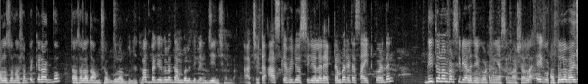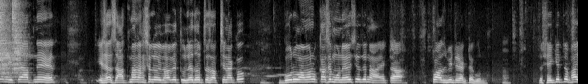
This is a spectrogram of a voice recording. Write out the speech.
আলোচনা সাপেক্ষে রাখব। তাছাড়া দাম সবগুলোর বলে দেবো। বাদ বাকি এগুলোর দাম বলে দিবেন? জি ইনশাল্লাহ। আচ্ছা এটা আজকে ভিডিও সিরিয়ালের এক নাম্বার এটা সাইড করে দেন। দ্বিতীয় নাম্বার সিরিয়ালে যে গোটা নিয়ে আসছেন মাশাল্লাহ এই আসলে ভাইজান এটা আপনার এটা জাতমান আসলে ওইভাবে তুলে ধরতে চাচ্ছি না কো। গরু আমার কাছে মনে হয়েছে যে না একটা ক্রসবিটের একটা গরু। তো সেই ক্ষেত্রে ভাই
